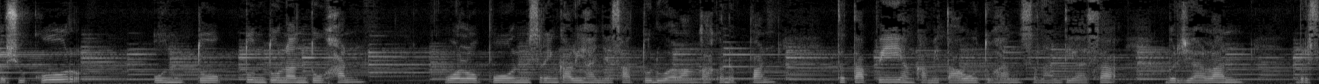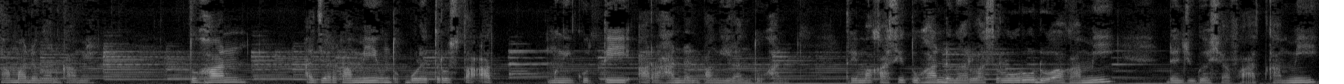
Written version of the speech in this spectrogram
Bersyukur untuk tuntunan Tuhan walaupun sering kali hanya satu dua langkah ke depan tetapi yang kami tahu Tuhan senantiasa berjalan bersama dengan kami. Tuhan, ajar kami untuk boleh terus taat mengikuti arahan dan panggilan Tuhan. Terima kasih Tuhan, dengarlah seluruh doa kami dan juga syafaat kami.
